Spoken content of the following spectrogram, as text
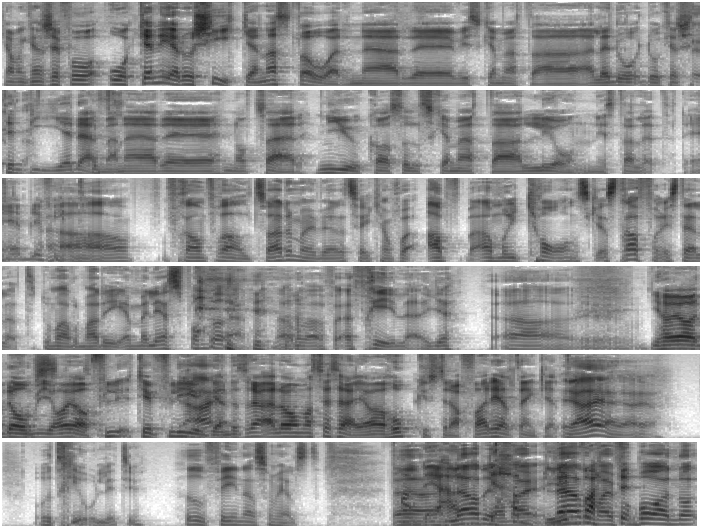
kan man kanske få åka ner och kika nästa år när eh, vi ska möta, eller då, då kanske inte vi är där, men när eh, något så här Newcastle ska möta Lyon istället. Det blir fint. Ja, framförallt så hade man ju velat se kanske amerikanska straffar istället. De här de hade i MLS från början, när det var friläge. Ja, Ja, ja, de, ja, ja, fly, typ flygande Ja, sådär, eller vad man ska säga, ja, hockeystraffar helt enkelt. ja, ja, ja, ja. Otroligt ju. Hur fina som helst. Fan, det Eh, hade- lärde jag mig, lärde för bara någon,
